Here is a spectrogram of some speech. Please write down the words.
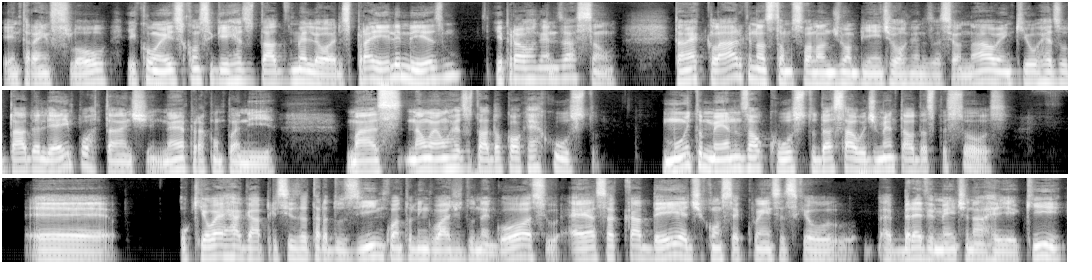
entrar em flow e com isso conseguir resultados melhores para ele mesmo e para a organização. Então é claro que nós estamos falando de um ambiente organizacional em que o resultado ele é importante né, para a companhia, mas não é um resultado a qualquer custo muito menos ao custo da saúde mental das pessoas. É, o que o RH precisa traduzir enquanto linguagem do negócio é essa cadeia de consequências que eu é, brevemente narrei aqui,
